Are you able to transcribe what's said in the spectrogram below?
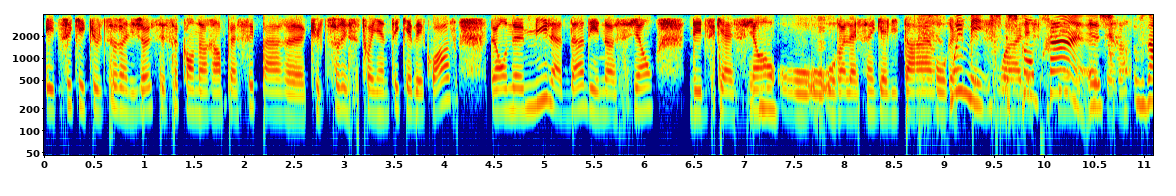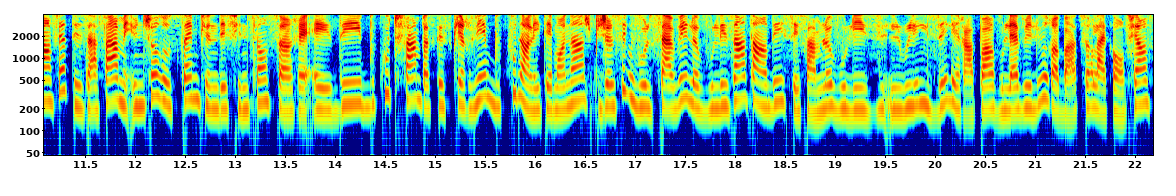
Éthique et culture religieuse, c'est ça qu'on a remplacé par euh, culture et citoyenneté québécoise. Ben, on a mis là-dedans des notions d'éducation mm. aux, relations égalitaires, aux Oui, mais je, comprends. Euh, vous en faites des affaires, mais une chose aussi simple qu'une définition, ça aurait aidé beaucoup de femmes parce que ce qui revient beaucoup dans les témoignages, puis je sais que vous le savez, là, vous les entendez, ces femmes-là, vous les, vous les lisez, les rapports, vous l'avez lu, rebâtir la confiance.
